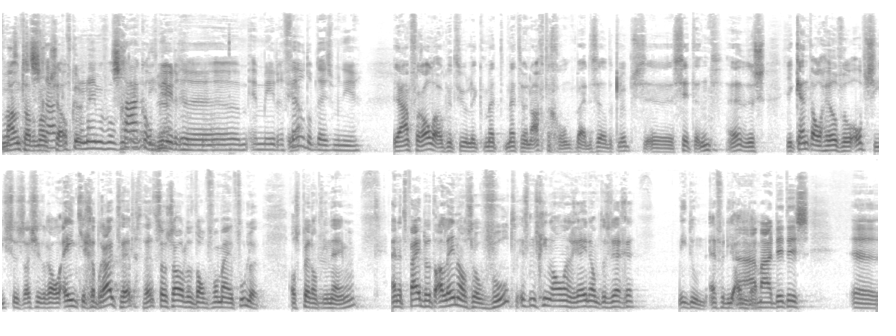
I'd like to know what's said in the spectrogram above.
Mount had hem ook zelf kunnen nemen. Volgens schaken op meerdere, in meerdere velden op deze manier. Ja, en vooral ook natuurlijk met, met hun achtergrond bij dezelfde clubs uh, zittend. Hè. Dus je kent al heel veel opties. Dus als je er al eentje gebruikt hebt, hè, zo zou dat dan voor mij voelen als penalty nemen. En het feit dat het alleen al zo voelt, is misschien al een reden om te zeggen: niet doen, even die andere. Ja, maar dit is. Uh,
